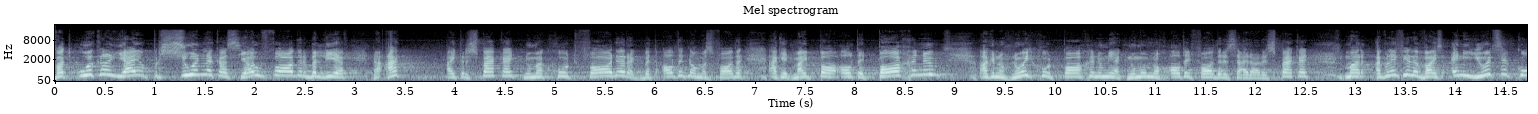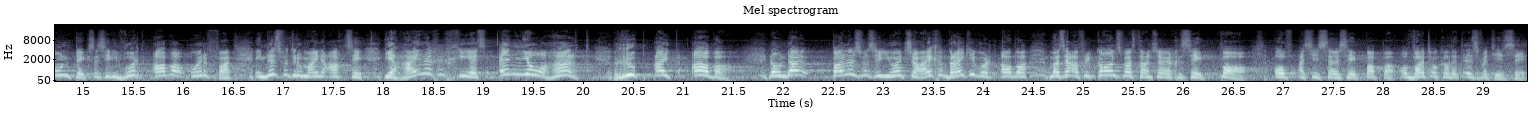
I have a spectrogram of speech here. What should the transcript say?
wat ook al jy op persoonlik as jou Vader beleef. Nou ek uit respek uit noem ek God Vader. Ek bid altyd na hom as Vader. Ek het my pa altyd pa genoem. Ek het nog nooit God pa genoem nie. Ek noem hom nog altyd Vader as hy daar respek uit. Maar ek wil net vir julle wys in die Joodse konteks as jy die woord Abba oorvat en dis wat Romeine 8 sê, die Heilige Gees in jou hart roep uit Abba. Nou onthou Paulus was 'n Jood, so hy gebruik die woord Abba, maar sy Afrikaans was dan sou hy gesê pa of as jy sou sê pappa of wat ook al dit is wat jy sê.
